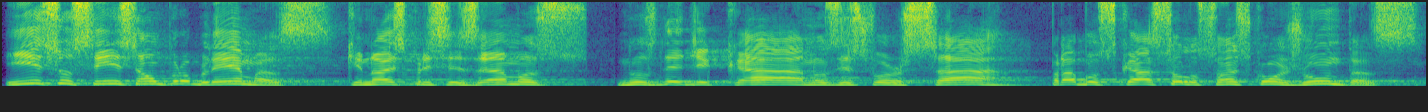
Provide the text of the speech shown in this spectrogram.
Isso sim são problemas que nós precisamos nos dedicar, nos esforçar para buscar soluções conjuntas.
